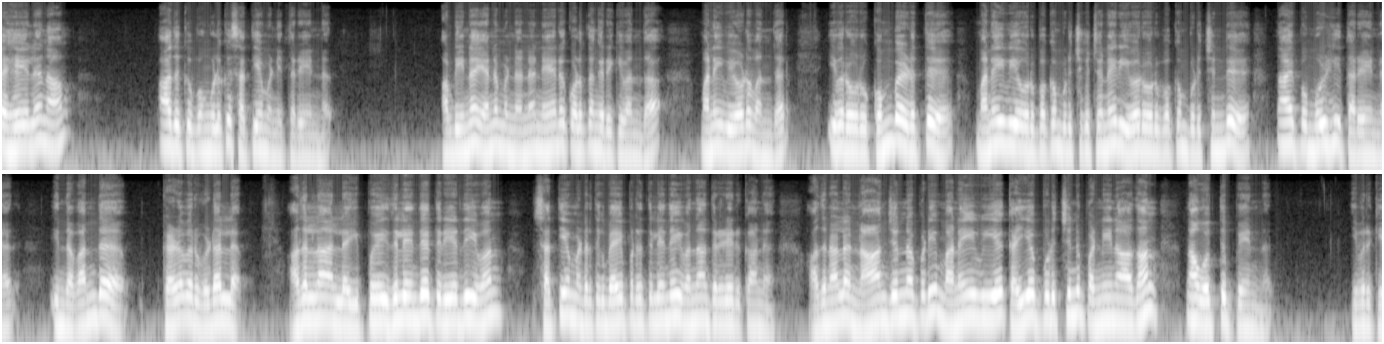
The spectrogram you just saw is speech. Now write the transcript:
வகையில் நாம் அதுக்கு உங்களுக்கு சத்தியம் பண்ணி தரேன்னார். அப்படின்னா என்ன பண்ணேன்னா நேர குளத்தங்கரைக்கு வந்தால் மனைவியோடு வந்தார். இவர் ஒரு கொம்பை எடுத்து மனைவியை ஒரு பக்கம் பிடிச்சிக்க சொன்னார் இவர் ஒரு பக்கம் பிடிச்சிண்டு நான் இப்போ மூழ்கி தரேன்னார். இந்த வந்த கிழவர் விடலை. அதெல்லாம் இல்லை. இப்போ இதுலேருந்தே தெரியறது இவன் சத்தியம் பண்ணுறதுக்கு பயப்படுறதுலேருந்தே இவன் தான் திருடியிருக்கான்னு. அதனால் நான் சொன்னபடி மனைவியை கையை பிடிச்சின்னு பண்ணினாதான் நான் ஒத்துப்பேன்னு. இவருக்கு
